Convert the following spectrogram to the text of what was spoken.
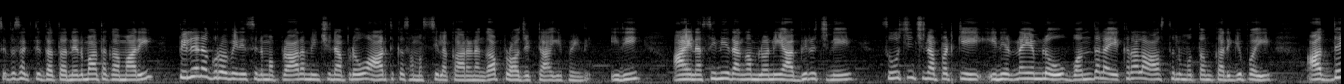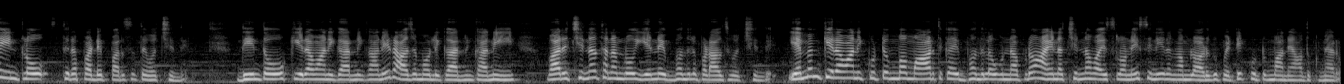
శివశక్తి దత్త నిర్మాతగా మారి పిల్లన గ్రోవిని సినిమా ప్రారంభించినప్పుడు ఆర్థిక సమస్యల కారణంగా ప్రాజెక్ట్ ఆగిపోయింది. ఇది ఆయన సినీ రంగంలోని అభిరుచిని సూచించినప్పటికీ ఈ నిర్ణయంలో వందల ఎకరాల ఆస్తులు మొత్తం కరిగిపోయి అద్దె ఇంట్లో స్థిరపడే పరిస్థితి వచ్చింది. దీంతో కీరవాణి గారిని కానీ రాజమౌళి గారిని కానీ వారి చిన్నతనంలో ఎన్నో ఇబ్బందులు పడాల్సి వచ్చింది. ఎంఎం కీరవాణి కుటుంబం ఆర్థిక ఇబ్బందులు ఉన్నప్పుడు ఆయన చిన్న వయసులోనే సినీ రంగంలో అడుగుపెట్టి కుటుంబాన్ని ఆదుకున్నారు.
